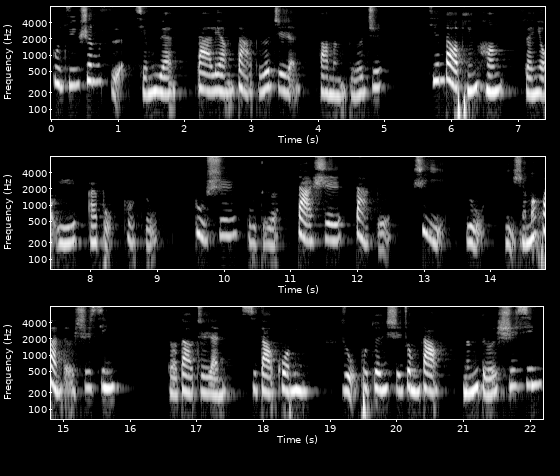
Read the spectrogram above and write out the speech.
不拘生死情缘，大量大德之人，方能得之。天道平衡，损有余而补不足，不失不得，大失大德。是以汝以什么患得失心？得道之人，悉道过命。汝不尊师重道，能得失心？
